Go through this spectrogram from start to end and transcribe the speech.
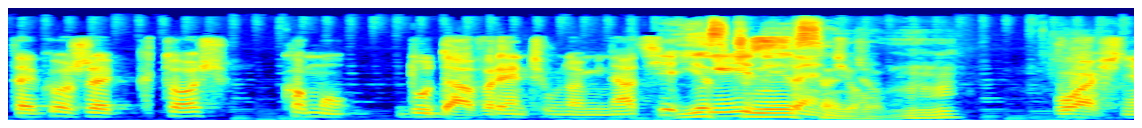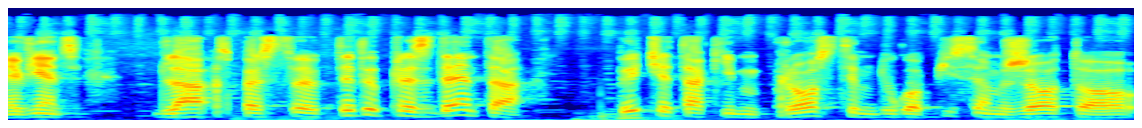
tego, że ktoś, komu Duda wręczył nominację, jest, nie jest, nie jest sędzią. sędzią. Mhm. Właśnie, więc dla z perspektywy prezydenta bycie takim prostym długopisem, że oto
